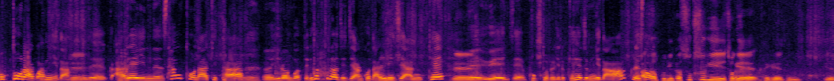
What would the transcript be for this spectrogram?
복토라고 합니다. 네. 이제 아래에 있는 상토나 기타 네. 어, 이런 것들이 흐트러지지 않고 날리지 않게 네. 예, 위에 이제 복토를 이렇게 해줍니다. 그래서 아까 보니까 쑥쑥이 저게 되게 좀 예,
